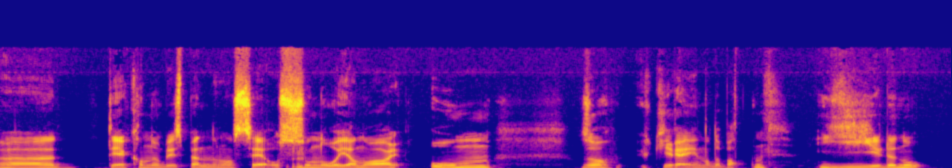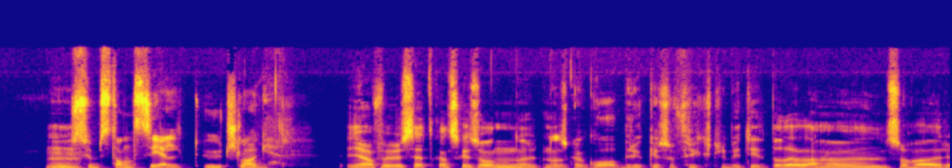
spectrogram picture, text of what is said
Eh, Det kan jo bli spennende å se også nå i januar om altså, Ukraina-debatten gir det noe substansielt utslag. Ja, for vi har sett ganske sånn, uten at jeg skal gå og bruke så fryktelig mye tid på det, da, så har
